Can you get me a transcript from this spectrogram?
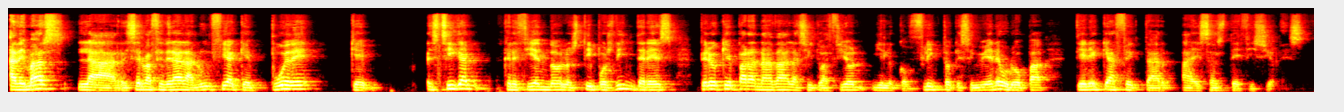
además, la Reserva Federal anuncia que puede que sigan creciendo los tipos de interés, pero que para nada la situación y el conflicto que se vive en Europa tiene que afectar a esas decisiones.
